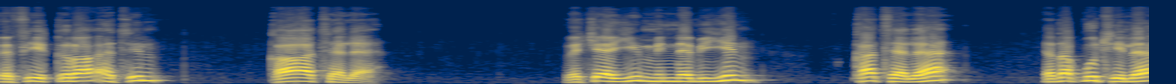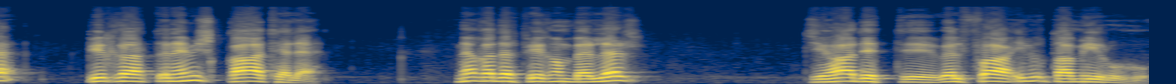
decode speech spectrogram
Ve fi kıraatin katele. Ve ke eyyin min nebiyyin katele ya da kutile bir kıraatta neymiş? Katele. Ne kadar peygamberler cihad etti. Vel failu damiruhu.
